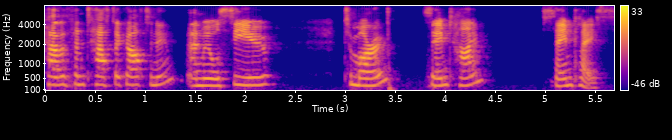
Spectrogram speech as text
Have a fantastic afternoon, and we will see you tomorrow, same time, same place.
